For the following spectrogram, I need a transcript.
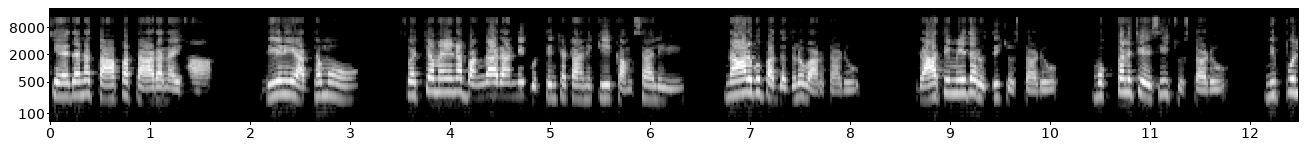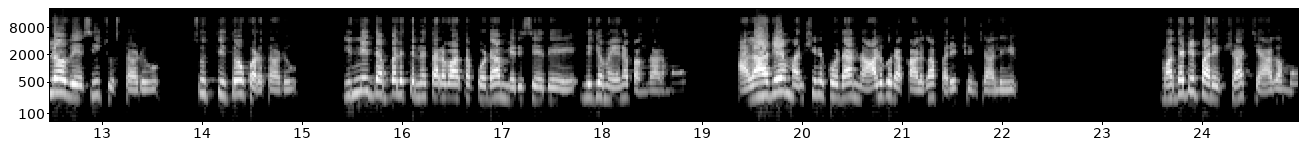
ఛేదన తాప తాడనైహ దీని అర్థము స్వచ్ఛమైన బంగారాన్ని గుర్తించటానికి కంసాలి నాలుగు పద్ధతులు వాడతాడు. రాతి మీద రుద్ది చూస్తాడు ముక్కలు చేసి చూస్తాడు నిప్పులో వేసి చూస్తాడు సుత్తితో కొడతాడు. ఇన్ని దెబ్బలు తిన్న తర్వాత కూడా మెరిసేదే నిజమైన బంగారము. అలాగే మనిషిని కూడా నాలుగు రకాలుగా పరీక్షించాలి. మొదటి పరీక్ష త్యాగము.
